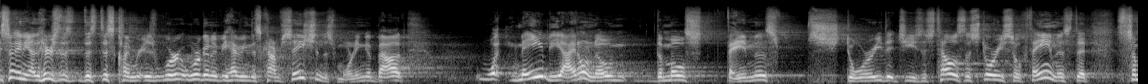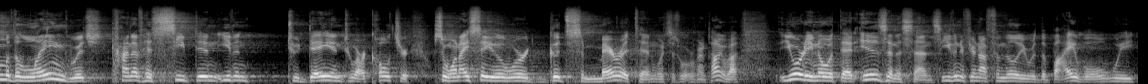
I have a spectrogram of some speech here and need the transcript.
so anyhow, here's this, this disclaimer: is we're, we're going to be having this conversation this morning about what maybe I don't know the most famous story that Jesus tells. The story is so famous that some of the language kind of has seeped in even today into our culture. So when I say the word Good Samaritan, which is what we're going to talk about, you already know what that is in a sense. Even if you're not familiar with the Bible, we,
